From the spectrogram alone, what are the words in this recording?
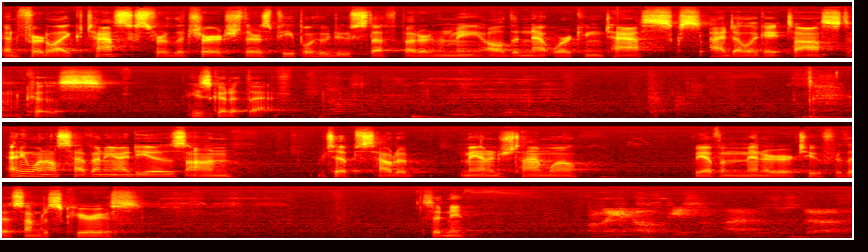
And for like tasks for the church, there's people who do stuff better than me. All the networking tasks I delegate to Austin because he's good at that. Anyone else have any ideas on tips how to manage time well? We have a minute or two for this. I'm just curious. Sydney? One thing that helps me sometimes is just, uh,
